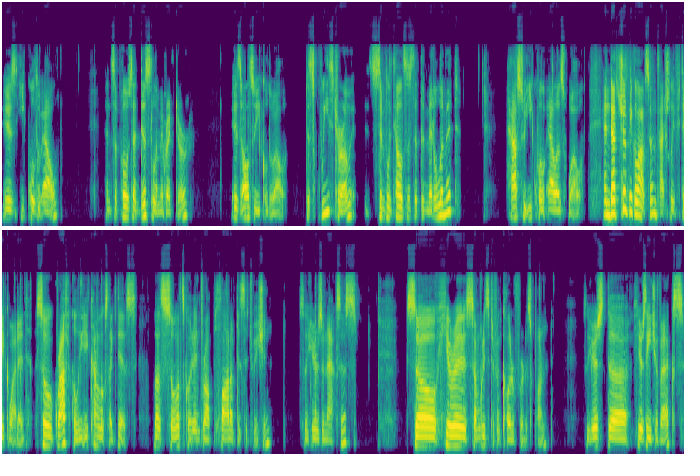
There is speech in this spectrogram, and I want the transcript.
is equal to L, and suppose that this limit right there is also equal to L. The squeeze theorem simply tells us that the middle limit has to equal L as well. And that should make a lot of sense actually if you think about it. So graphically it kind of looks like this. Let's so let's go ahead and draw a plot of the situation. So here's an axis. So here is, I'm going to use a different color for this one. So here's the, here's h of x,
